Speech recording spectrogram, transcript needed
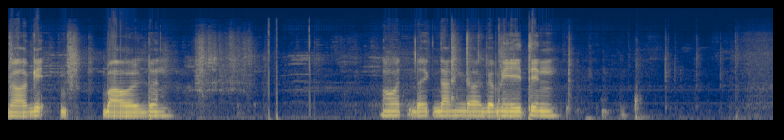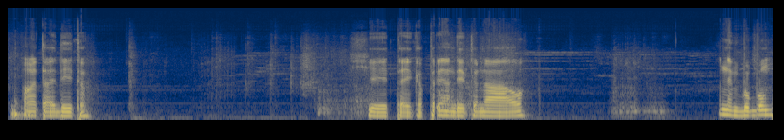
Gagi. Bawal dun. Oh, what the heck daming gagamitin. Bakit tayo dito? Shit, ay ka pre, nandito na ako. Ano yung bubong?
